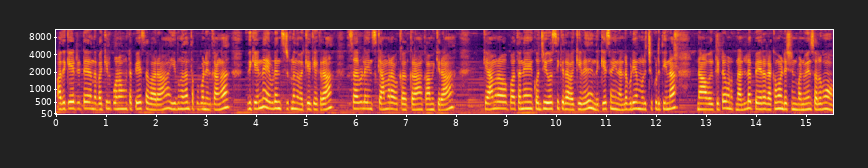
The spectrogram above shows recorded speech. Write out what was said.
அதை கேட்டுட்டு அந்த வக்கீல் போனவங்ககிட்ட பேச வரான் இவங்க தான் தப்பு பண்ணியிருக்காங்க. இதுக்கு என்ன எவிடன்ஸ் இருக்குன்னு அந்த வக்கீல் கேட்குறான் சர்வலைன்ஸ் கேமராவை கேட்குறான் காமிக்கிறான் கேமராவை பார்த்தோன்னே கொஞ்சம் யோசிக்கிற வக்கீல் இந்த கேஸை நீ நல்லபடியாக முடிச்சு கொடுத்தீங்கன்னா நான் அவர்கிட்ட உனக்கு நல்ல பேரை ரெக்கமெண்டேஷன் பண்ணுவேன்னு சொல்லவும்.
